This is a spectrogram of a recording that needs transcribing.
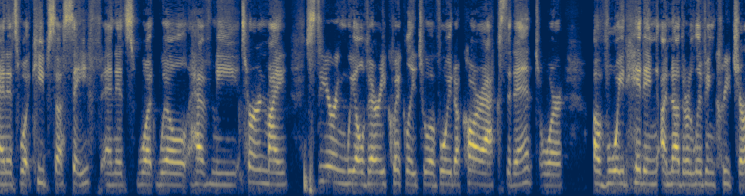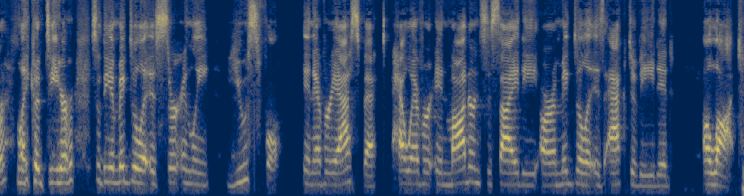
and it's what keeps us safe and it's what will have me turn my steering wheel very quickly to avoid a car accident or avoid hitting another living creature like a deer. So the amygdala is certainly useful in every aspect. However in modern society our amygdala is activated a lot.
